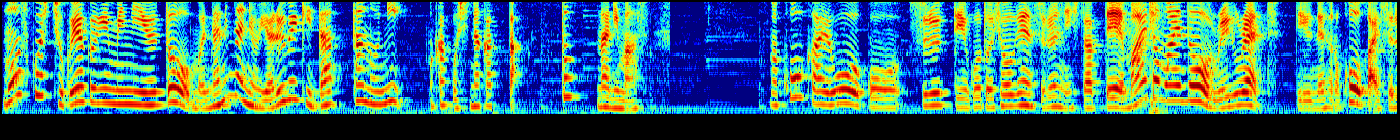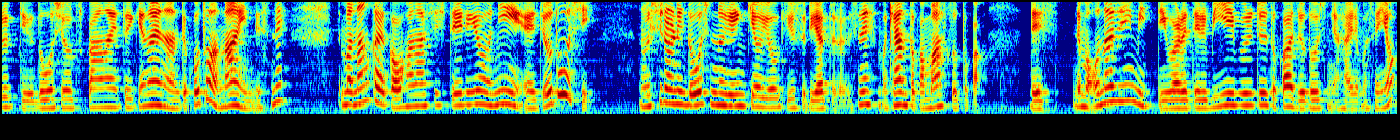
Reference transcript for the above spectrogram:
もう少し直訳気味に言うと、何々をやるべきだったのに、かっこしなかったとなります。まあ、後悔をこうするっていうことを表現するにしたって毎度毎度 regret っていうねその後悔するっていう動詞を使わないといけないなんてことはないんですね。でまあ、何回かお話ししているように、え助動詞。後ろに動詞の原型を要求するやつらですね、まあ、can とか must とか。です。でも同じ意味って言われてる BABLETO とか助動詞には入りませんよ。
